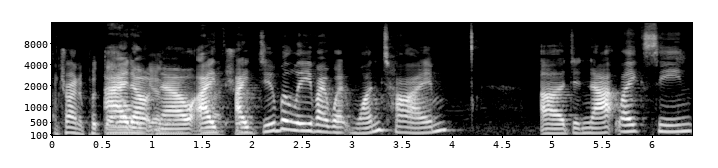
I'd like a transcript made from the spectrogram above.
I'm trying to put that. I don't together. know. I'm I sure. I do believe I went one time. Uh, did not like seeing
